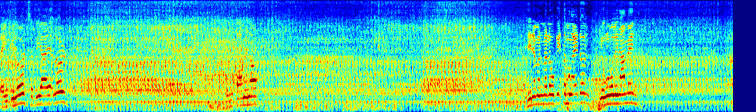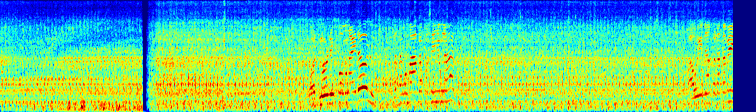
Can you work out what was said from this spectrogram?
Thank you Lord, sa biyaya Lord. Pinita namin ako. Hindi naman malugi ito mga idol. Yung huli namin. Good morning po mga idol. Magandang umaga po sa inyong lahat. Pauwi na pala kami.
